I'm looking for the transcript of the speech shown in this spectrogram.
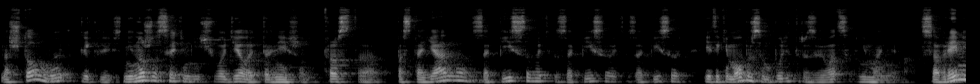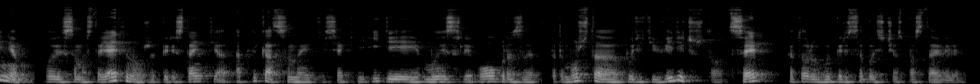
на что мы отвлеклись. Не нужно с этим ничего делать в дальнейшем. Просто постоянно записывать, записывать, записывать. И таким образом будет развиваться внимание. Со временем вы самостоятельно уже перестанете отвлекаться на эти всякие идеи, мысли, образы, потому что будете видеть, что цель, которую вы перед собой сейчас поставили,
